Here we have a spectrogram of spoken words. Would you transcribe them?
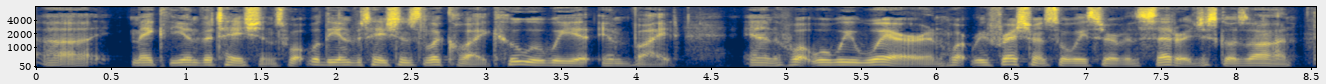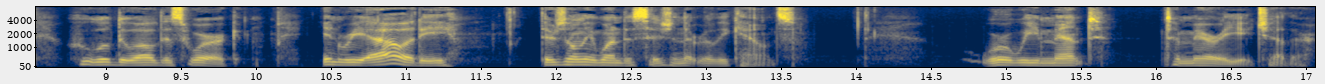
uh, make the invitations? What will the invitations look like? Who will we invite? And what will we wear? And what refreshments will we serve, etc. It just goes on. Who will do all this work? In reality, there's only one decision that really counts. Were we meant to marry each other?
